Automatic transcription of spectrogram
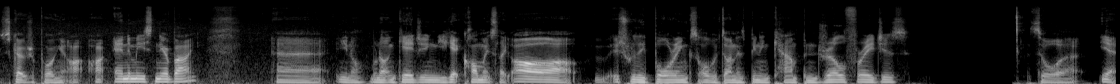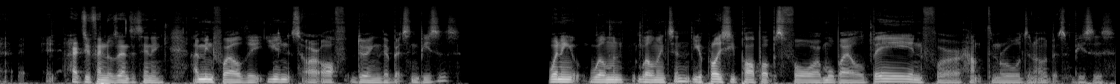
scouts reporting our, our enemies nearby. Uh, you know, we're not engaging. You get comments like, "Oh, it's really boring because all we've done is been in camp and drill for ages." So uh, yeah, I do find those entertaining. I mean, while the units are off doing their bits and pieces, winning Wilming Wilmington, you'll probably see pop-ups for Mobile Bay and for Hampton Roads and other bits and pieces.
